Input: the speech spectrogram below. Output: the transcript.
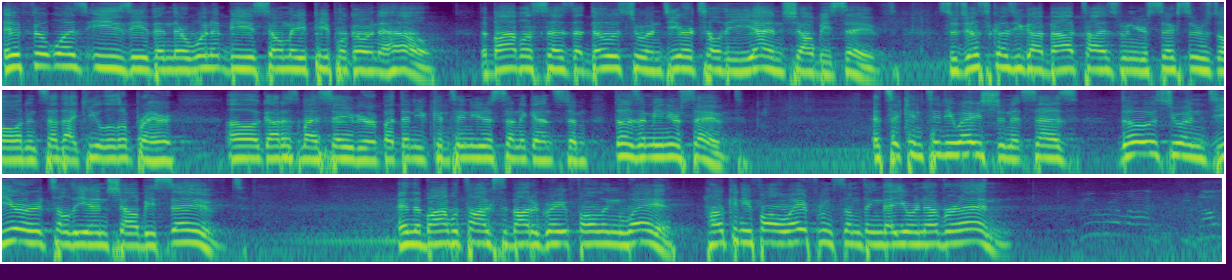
if it was easy, then there wouldn't be so many people going to hell. The Bible says that those who endure till the end shall be saved. So just because you got baptized when you're six years old and said that cute little prayer, oh, God is my Savior, but then you continue to sin against Him, doesn't mean you're saved. It's a continuation. It says, Those who endure till the end shall be saved. And the Bible talks about a great falling away. How can you fall away from something that you were never in? You realize if you don't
